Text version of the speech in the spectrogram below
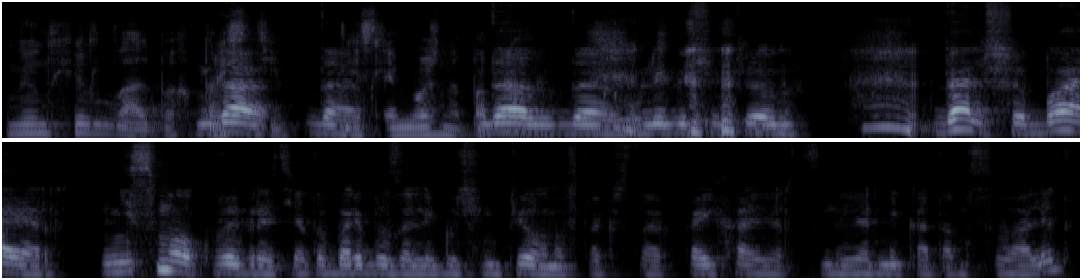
Мюнхен-Гладбах, прости, да, да. если можно поправить. Да, да, в Лигу чемпионов. Дальше Байер не смог выиграть эту борьбу за Лигу чемпионов, так что Кай Хаверц наверняка там свалит.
